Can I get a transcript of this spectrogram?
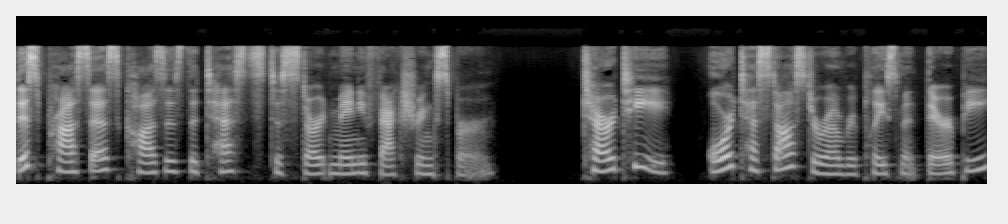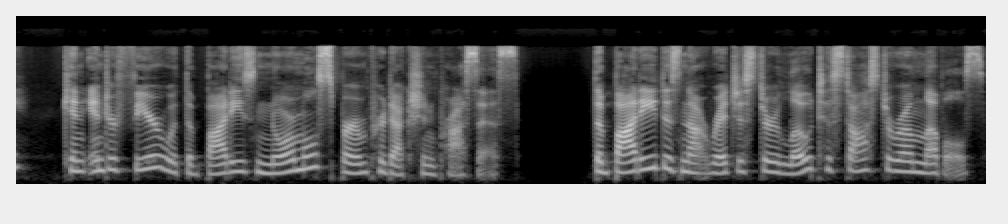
This process causes the testes to start manufacturing sperm. TRT, or testosterone replacement therapy, can interfere with the body's normal sperm production process. The body does not register low testosterone levels,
